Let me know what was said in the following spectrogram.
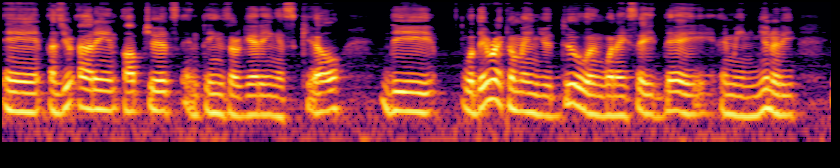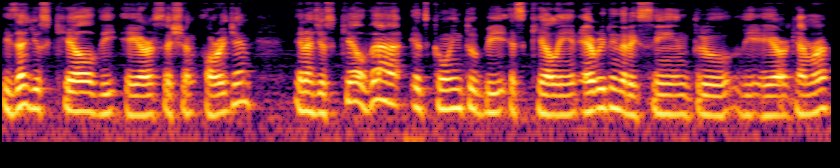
And as you're adding objects and things are getting a scale, the what they recommend you do, and when I say they, I mean Unity, is that you scale the AR session origin. And as you scale that, it's going to be scaling everything that is seen through the AR camera.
